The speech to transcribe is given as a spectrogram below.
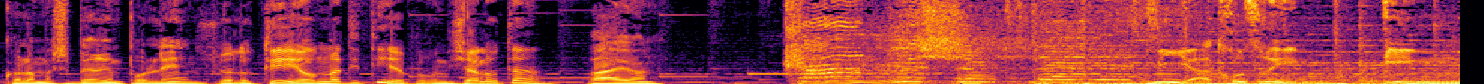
כל המשבר עם פולין? שואל אותי, עוד מעט איתי פה, ונשאל אותה. רעיון. מיד חוזרים עם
